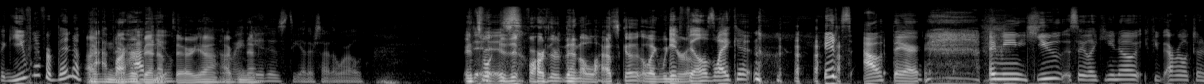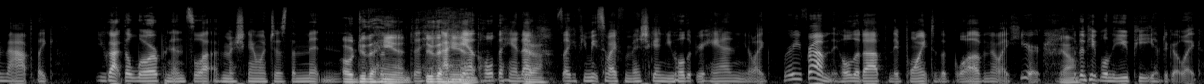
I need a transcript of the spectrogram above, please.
But you've never been up that I've far, never been you? up there. Yeah, Oh, I've never. It is the other side of the world. It's It is is. it farther than Alaska? Like when It you're feels like it. it's out there. I mean, you so like you know if you've ever looked at a map, like you've got the lower peninsula of Michigan, which is the mitten. Oh, do the hand. Do the a hand. Hold the hand up. Yeah. It's like if you meet somebody from Michigan, you hold up your hand and you're like, "Where are you from?" They hold it up and they point to the glove and they're like, "Here." Yeah. But then people in the UP have to go like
